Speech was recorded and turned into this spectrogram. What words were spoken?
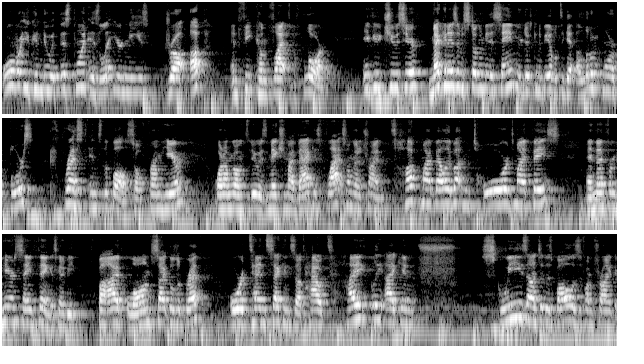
Or what you can do at this point is let your knees draw up and feet come flat to the floor. If you choose here, mechanism is still going to be the same. You're just going to be able to get a little bit more force pressed into the ball. So from here, what I'm going to do is make sure my back is flat. So I'm going to try and tuck my belly button towards my face. And then from here, same thing. It's going to be five long cycles of breath or 10 seconds of how tightly I can squeeze onto this ball as if I'm trying to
